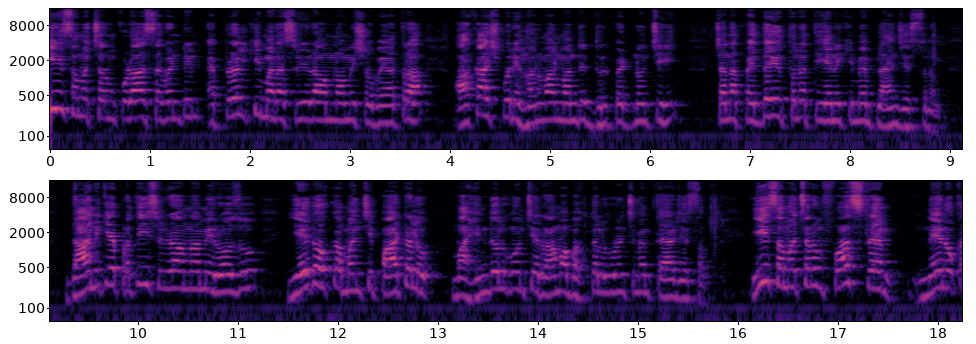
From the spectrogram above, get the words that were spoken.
ఈ సంవత్సరం కూడా సెవెంటీన్ ఏప్రిల్కి మన శ్రీరామనవమి శోభయాత్ర ఆకాశ్పురి హనుమాన్ మందిర్ దుల్పేట్ నుంచి చాలా పెద్ద ఎత్తున తీయనికి మేము ప్లాన్ చేస్తున్నాం. దానికే ప్రతి శ్రీరామనవమి రోజు ఏదో ఒక మంచి పాటలు మా హిందువుల గురించి రామ భక్తుల గురించి మేము తయారు చేస్తాం. ఈ సంవత్సరం ఫస్ట్ టైం నేను ఒక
